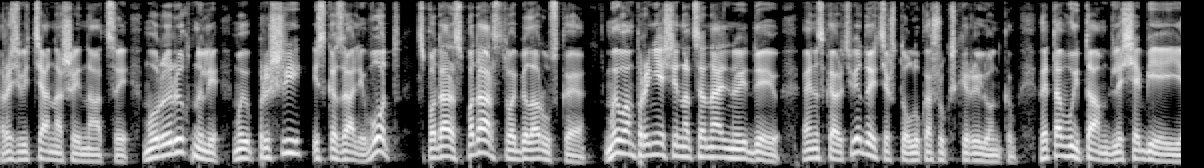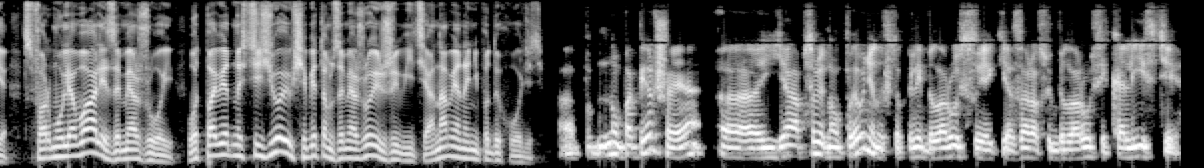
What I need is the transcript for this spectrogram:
развіцця нашай нацыі муры рыхнули мы прыйшлі і сказали вот спадар гаспадарства беларускае другое мы вам прынеслі нацыянальную ідэю яны скажуць ведаеце что лукашук с кирыленком это вы там для сябе яе сфармулявалі за мяжой. Вот паведнасці з ёю сябе там за мяжой жывіце а нам яна не падыходзіць ну па-першае я абсолютно упэўнены что калі беларусы якія зараз у беларусі калісьці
